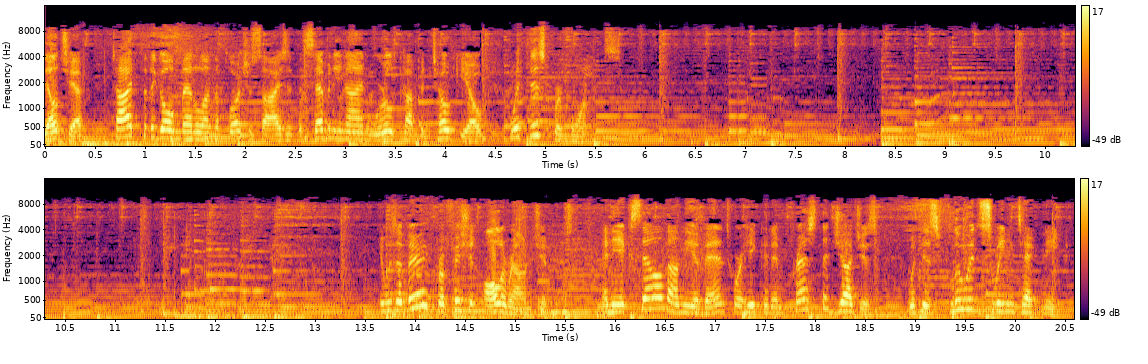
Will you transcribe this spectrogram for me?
Deltchev tied for the gold medal on the floor exercise at the 79 World Cup in Tokyo with this performance. He was a very proficient all-around gymnast, and he excelled on the events where he could impress the judges with his fluid swing technique.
